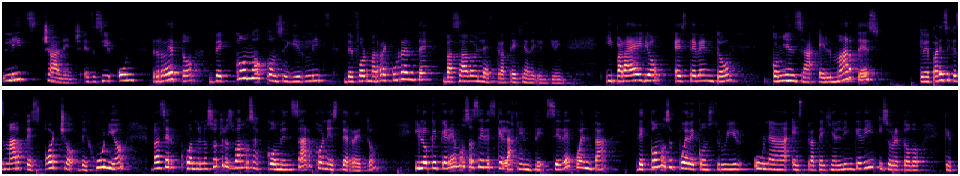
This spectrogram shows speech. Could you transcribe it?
Leads Challenge, es decir, un reto de cómo conseguir leads de forma recurrente basado en la estrategia de LinkedIn. Y para ello, este evento comienza el martes que me parece que es martes 8 de junio, va a ser cuando nosotros vamos a comenzar con este reto. Y lo que queremos hacer es que la gente se dé cuenta de cómo se puede construir una estrategia en LinkedIn y sobre todo que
